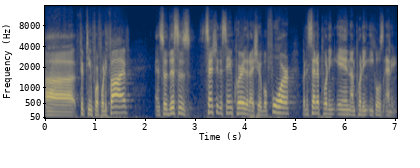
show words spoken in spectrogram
uh, 15445. And so this is essentially the same query that I showed before, but instead of putting in, I'm putting equals any.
